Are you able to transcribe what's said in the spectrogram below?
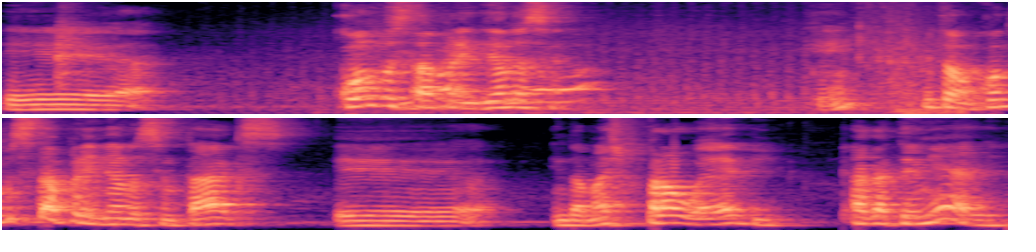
é... quando você está aprendendo a Quem? Então, quando você está aprendendo a sintaxe, é... ainda mais para web, HTML.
